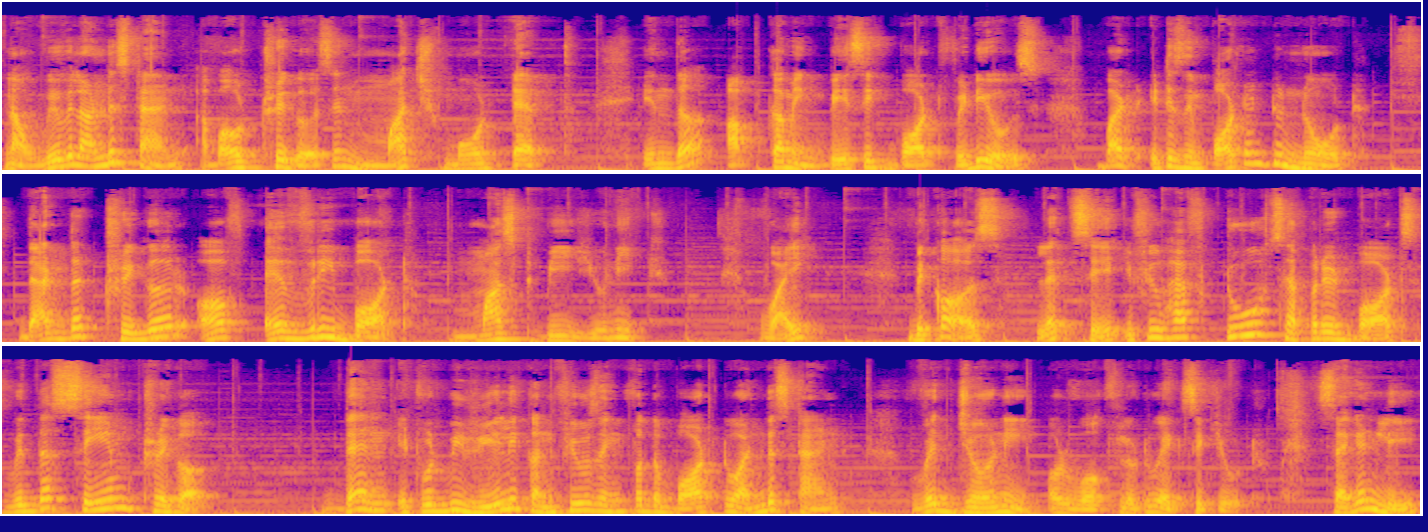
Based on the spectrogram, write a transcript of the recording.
Now we will understand about triggers in much more depth in the upcoming basic bot videos, but it is important to note that the trigger of every bot must be unique. Why? Because let's say if you have two separate bots with the same trigger, then it would be really confusing for the bot to understand which journey or workflow to execute. Secondly,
